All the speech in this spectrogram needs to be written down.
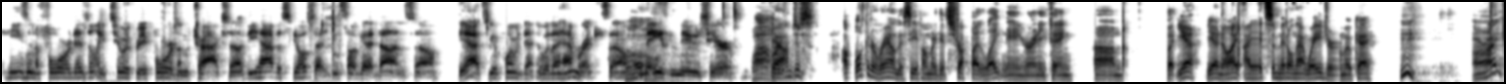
He's in a Ford. There's only two or three Fords on the track. So if you have the skill set, you can still get it done. So yeah, it's a good point with Dan- with a Hemric. So Whoa. amazing news here. wow. Yeah, I'm just I'm looking around to see if I'm going to get struck by lightning or anything. Um, but yeah, yeah, no, I, I hit submit on that wager. I'm okay. All right.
